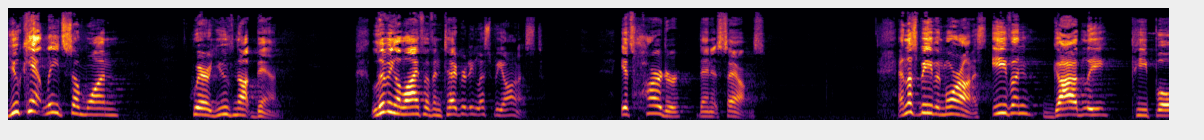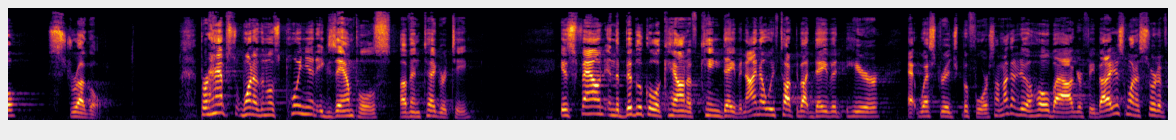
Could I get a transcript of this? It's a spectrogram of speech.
you can't lead someone where you've not been. Living a life of integrity, let's be honest, it's harder than it sounds. And let's be even more honest even godly people struggle. Perhaps one of the most poignant examples of integrity is found in the biblical account of King David. Now, I know we've talked about David here at Westridge before, so I'm not going to do a whole biography, but I just want to sort of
